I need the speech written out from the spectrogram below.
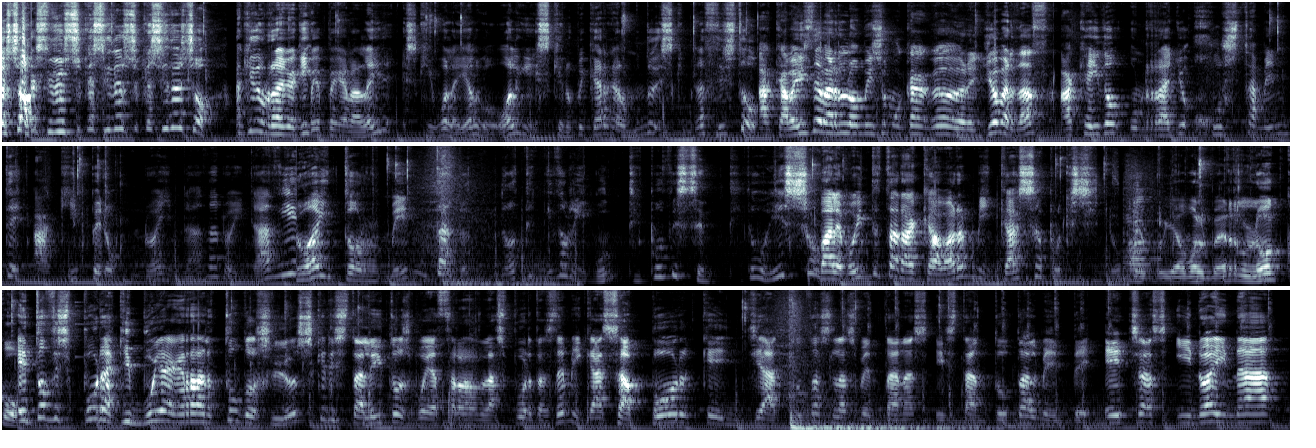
eso? ¿Qué ha sido eso? ¿Qué ha sido eso? ¿Qué ha sido eso? Ha quedado un rayo aquí Voy a pegar al aire Es que igual hay algo o alguien Es que no me carga el mundo Es que me hace esto Acabáis de ver lo mismo que acabo de ver yo, ¿verdad? Ha caído un rayo justamente aquí Pero no hay nada, no hay nadie No hay tormenta no ha tenido ningún tipo de sentido eso Vale, voy a intentar acabar mi casa Porque si no me voy a volver loco Entonces por aquí voy a agarrar todos los cristalitos Voy a cerrar las puertas de mi casa Porque ya todas las ventanas están totalmente hechas Y no hay nada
